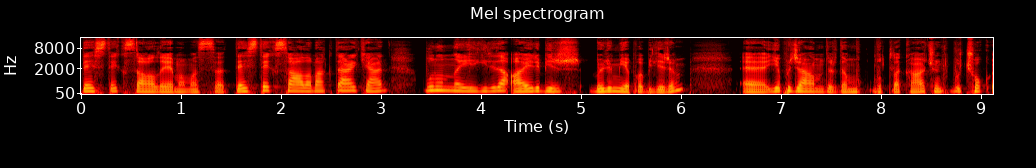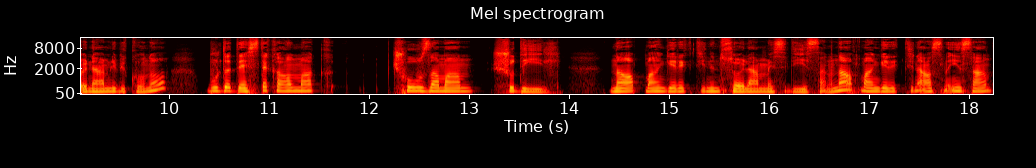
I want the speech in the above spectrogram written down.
destek sağlayamaması. Destek sağlamak derken bununla ilgili de ayrı bir bölüm yapabilirim. Ee, yapacağımdır da mutlaka çünkü bu çok önemli bir konu. Burada destek almak çoğu zaman şu değil. Ne yapman gerektiğinin söylenmesi değil sana. Ne yapman gerektiğini aslında insan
